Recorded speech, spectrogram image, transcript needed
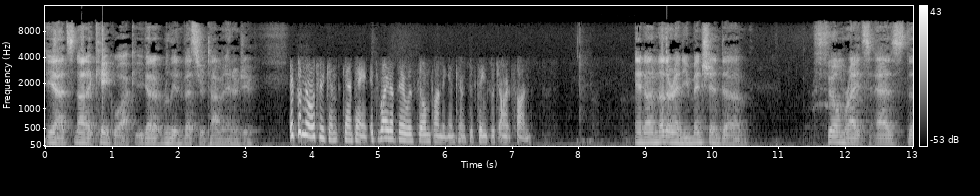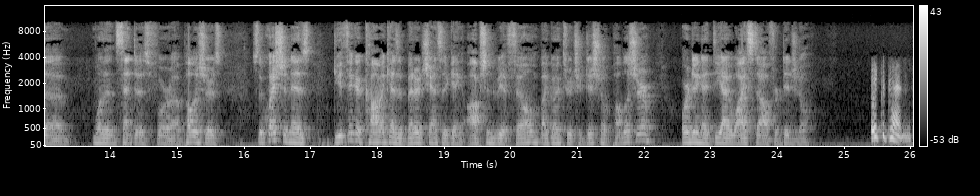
yeah, it's not a cakewalk. You got to really invest your time and energy. It's a military cam- campaign. It's right up there with film funding in terms of things which aren't fun. And on another end, you mentioned uh, film rights as the one of the incentives for uh, publishers. So the question is, do you think a comic has a better chance of getting optioned to be a film by going through a traditional publisher or doing a DIY style for digital? It depends.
